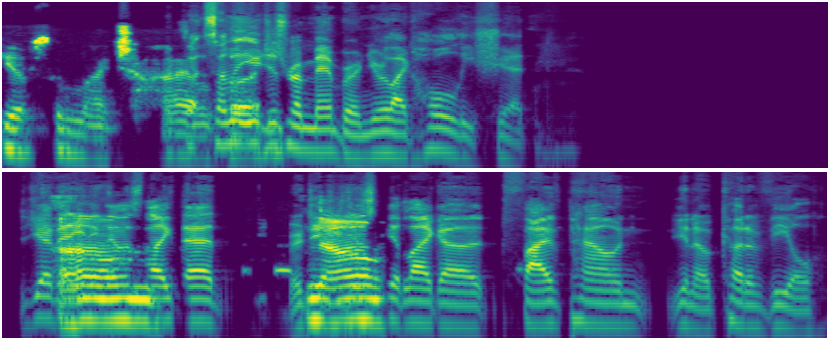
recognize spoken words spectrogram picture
gifts of my childhood. something you just remember and you're like, holy shit. Did you have anything that was Um, like that? Or did you just get like a five pound, you know, cut of veal?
